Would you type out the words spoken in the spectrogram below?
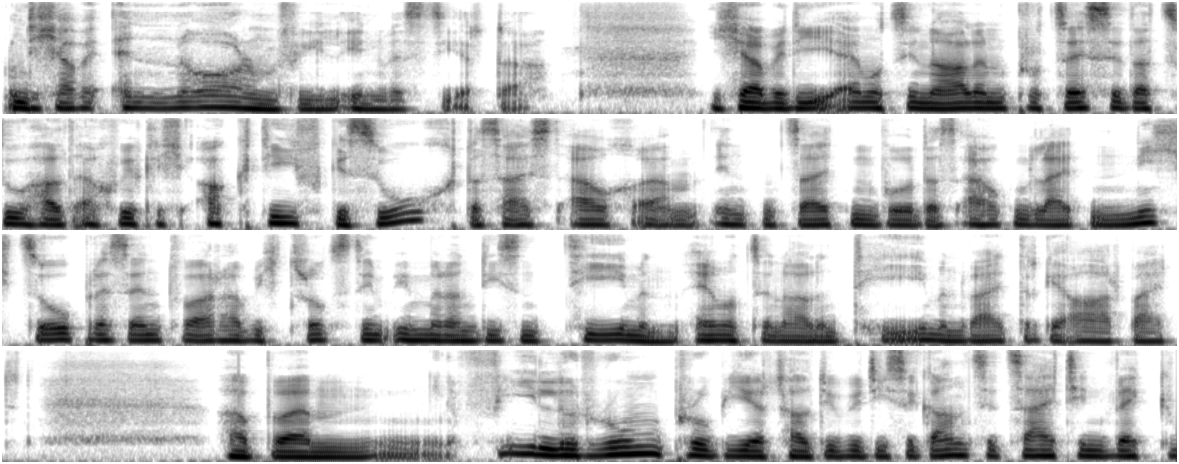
Und ich habe enorm viel investiert da ich habe die emotionalen Prozesse dazu halt auch wirklich aktiv gesucht. Das heißt, auch ähm, in den Zeiten, wo das Augenleiten nicht so präsent war, habe ich trotzdem immer an diesen Themen, emotionalen Themen weitergearbeitet. Habe ähm, viel rumprobiert, halt über diese ganze Zeit hinweg,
